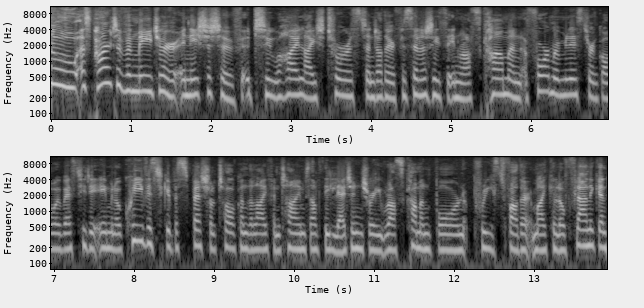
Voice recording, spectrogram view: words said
So, as part of a major initiative to highlight tourists and other facilities in Roscommon, former Minister in Galway West TD Eamon Ó Cuív is to give a special talk on the life and times of the legendary Roscommon born priest Father Michael O'Flanagan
